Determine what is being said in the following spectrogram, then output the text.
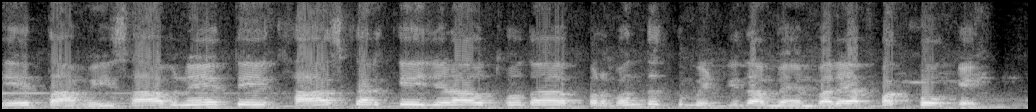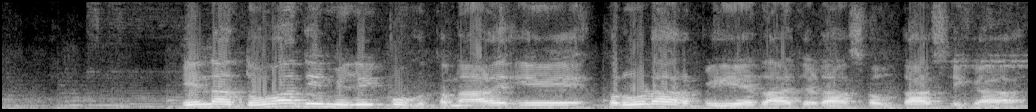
ਇਹ ਧਾਮੀ ਸਾਹਿਬ ਨੇ ਤੇ ਖਾਸ ਕਰਕੇ ਜਿਹੜਾ ਉੱਥੋਂ ਦਾ ਪ੍ਰਬੰਧਕ ਕਮੇਟੀ ਦਾ ਮੈਂਬਰ ਆ ਪੱਖੋ ਕੇ। ਇਹਨਾਂ ਦੋਵਾਂ ਦੀ ਮਿਲੀ ਭੁਗਤ ਨਾਲ ਇਹ ਕਰੋੜਾਂ ਰੁਪਏ ਦਾ ਜਿਹੜਾ ਸੌਦਾ ਸੀਗਾ,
